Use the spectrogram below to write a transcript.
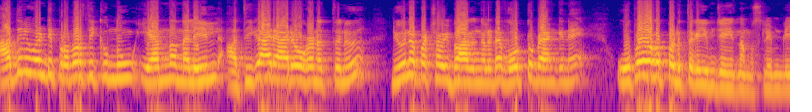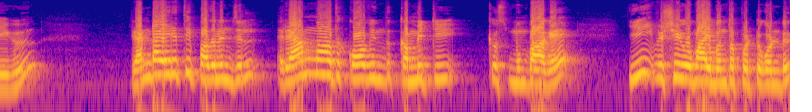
അതിനുവേണ്ടി പ്രവർത്തിക്കുന്നു എന്ന നിലയിൽ അധികാരാരോഹണത്തിന് ന്യൂനപക്ഷ വിഭാഗങ്ങളുടെ വോട്ട് ബാങ്കിനെ ഉപയോഗപ്പെടുത്തുകയും ചെയ്യുന്ന മുസ്ലിം ലീഗ്. രണ്ടായിരത്തി പതിനഞ്ചിൽ രാംനാഥ് കോവിന്ദ് കമ്മിറ്റിക്ക് മുമ്പാകെ ഈ വിഷയവുമായി ബന്ധപ്പെട്ടുകൊണ്ട്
